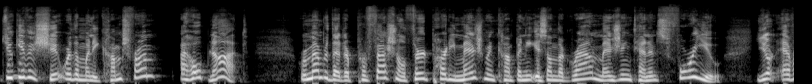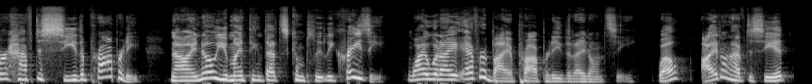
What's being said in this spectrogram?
Do you give a shit where the money comes from? I hope not. Remember that a professional third party management company is on the ground managing tenants for you. You don't ever have to see the property. Now, I know you might think that's completely crazy. Why would I ever buy a property that I don't see? Well, I don't have to see it.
